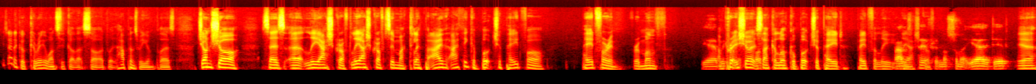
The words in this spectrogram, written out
he's had a good career once he's got that sorted. But it happens with young players. John Shaw says uh, Lee Ashcroft. Lee Ashcroft's in my clip. I I think a butcher paid for paid for him for a month. Yeah, I'm pretty sure it's like a local butcher paid paid for Lee, Lee paid Ashcroft. for him or something. Yeah, they did. Yeah,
